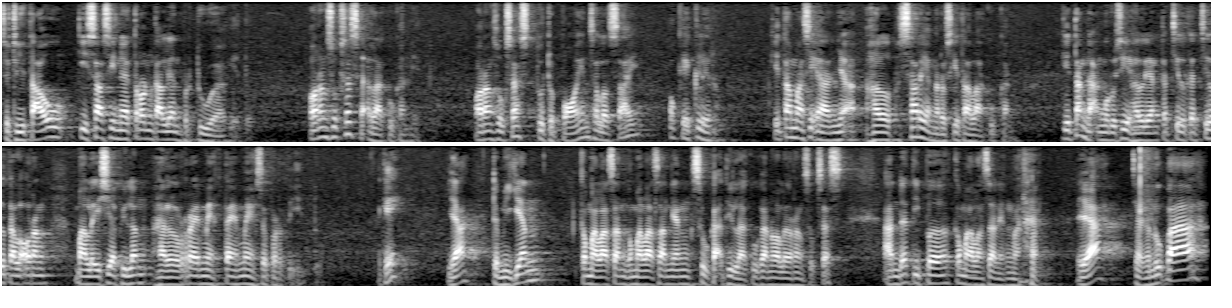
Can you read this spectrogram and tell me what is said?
jadi tahu kisah sinetron kalian berdua gitu. Orang sukses nggak lakukan itu. Orang sukses to the point selesai, oke okay, clear. Kita masih hanya hal besar yang harus kita lakukan. Kita nggak ngurusi hal yang kecil-kecil kalau orang Malaysia bilang hal remeh-temeh seperti itu. Oke? Okay? Ya, demikian kemalasan-kemalasan yang suka dilakukan oleh orang sukses. Anda tipe kemalasan yang mana? Ya, jangan lupa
